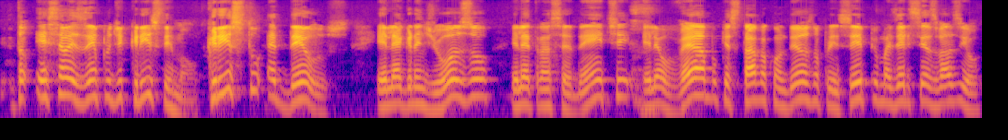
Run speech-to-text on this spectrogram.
então, esse é o exemplo de Cristo, irmão. Cristo é Deus. Ele é grandioso, ele é transcendente, ele é o Verbo que estava com Deus no princípio, mas ele se esvaziou.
